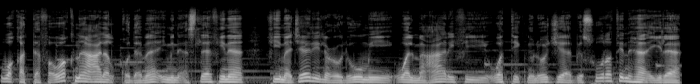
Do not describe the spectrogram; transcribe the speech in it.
وقد تفوقنا على القدماء من أسلافنا في مجال العلوم والمعارف والتكنولوجيا بصورة هائلة.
